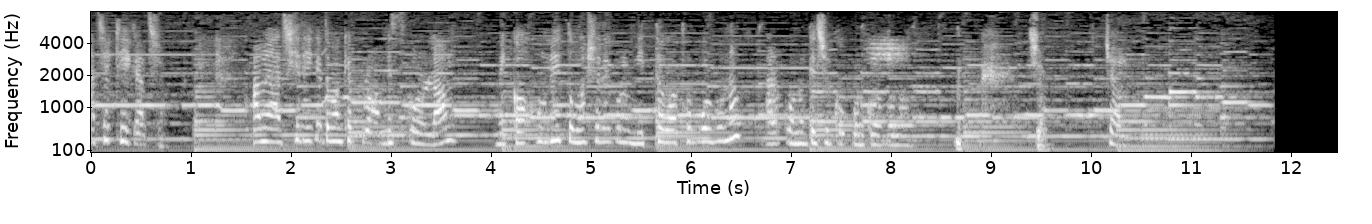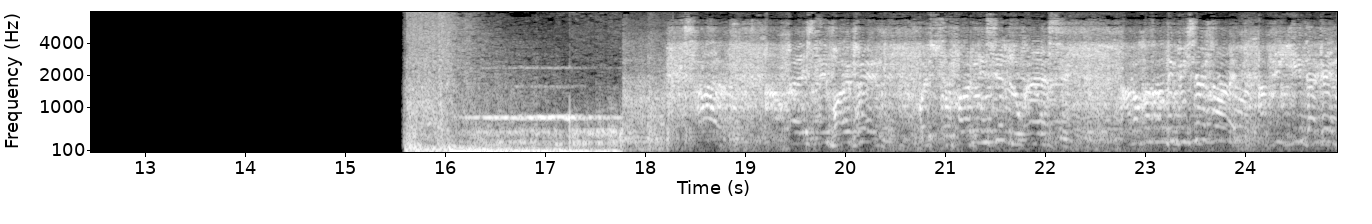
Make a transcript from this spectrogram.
আচ্ছা ঠিক আছে। আমি আজকে থেকে তোমাকে প্রমিস করলাম আমি কখনোই তোমার সাথে কোনো মিথ্যা কথা বলব না আর কোনো কিছু গোপন করব না। চল। চলো। স্যার আপনার স্ত্রী বয়ফ্রেন্ড ওই সোফার নিচে লুকায় আছে। আমার কথা যদি বিশ্বাস হয় আপনি গিয়ে দেখেন।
